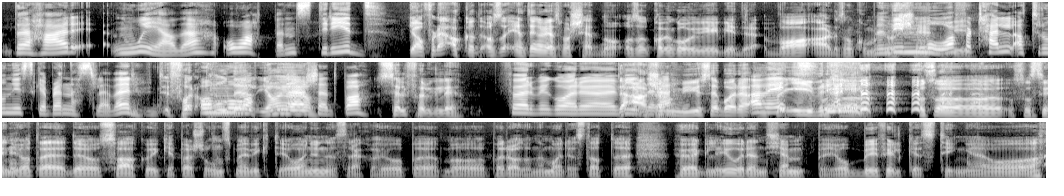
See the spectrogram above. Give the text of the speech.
det her Nå er det åpen strid. Ja, for det er akkurat altså, En ting er det som har skjedd nå, og så kan vi gå videre. Hva er det som kommer Men til å skje? Men vi må fortelle at Trond Giske ble nestleder. For Og all del, måten ja, ja, det ja. har skjedd på. Selvfølgelig. Før vi går videre. Det er så mye, så jeg bare er Jeg så vet. ivrig. Og så, så sier han jo at det, det er jo sak og ikke person som er viktig, og han understreka jo på, på, på radioen i morges at uh, Høgli gjorde en kjempejobb i fylkestinget, og,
